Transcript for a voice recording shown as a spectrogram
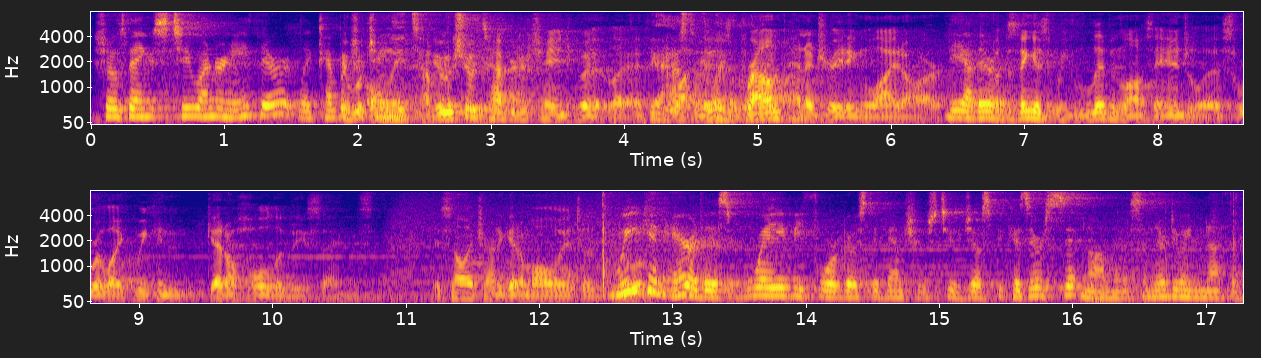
show things too underneath there, like It temperature would, only change. temp- it would show temperature change, but like I think It has to li- be like ground lidar. penetrating lidar. Yeah, there But is. the thing is, we live in Los Angeles, where like we can get a hold of these things. It's not like trying to get them all the way to. the We middle. can air this way before Ghost Adventures too, just because they're sitting on this and they're doing nothing.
